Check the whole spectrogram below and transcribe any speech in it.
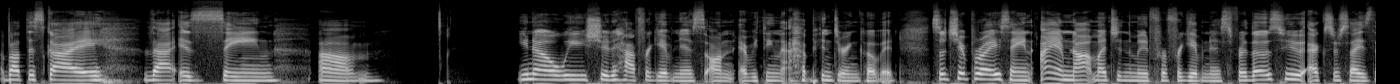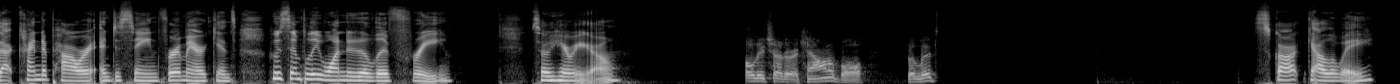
about this guy that is saying um you know, we should have forgiveness on everything that happened during COVID. So Chip Roy is saying, I am not much in the mood for forgiveness for those who exercise that kind of power and disdain for Americans who simply wanted to live free. So here we go. hold each other accountable, but let's Scott Galloway.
